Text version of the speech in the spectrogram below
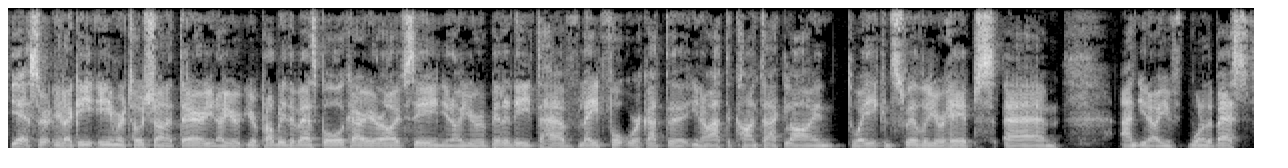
Yeah, certainly. Like Eimear touched on it there. You know, you're you're probably the best ball carrier I've seen. You know, your ability to have late footwork at the you know at the contact line, the way you can swivel your hips, um, and you know you've one of the best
